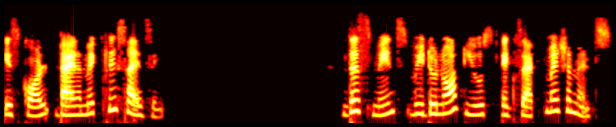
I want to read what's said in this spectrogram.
is called dynamic resizing. This means we do not use exact measurements.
